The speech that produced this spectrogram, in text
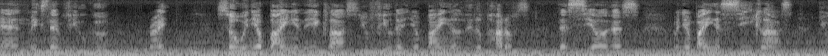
and makes them feel good, right? So when you're buying an A class, you feel that you're buying a little part of that CLS. When you're buying a C class, you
